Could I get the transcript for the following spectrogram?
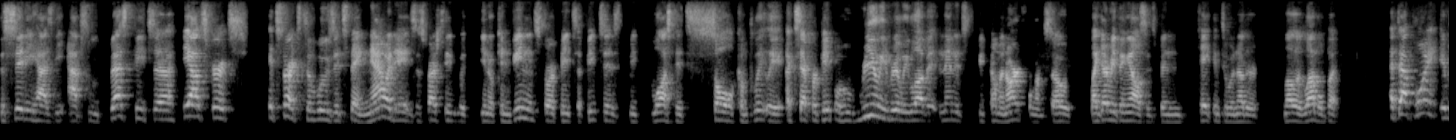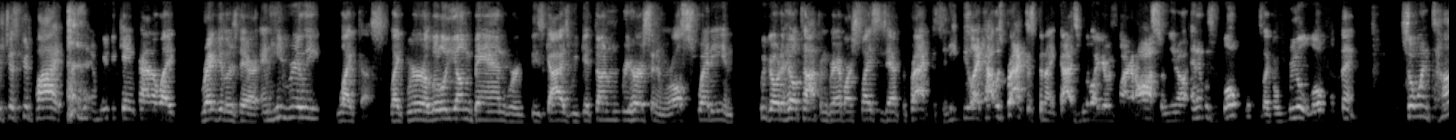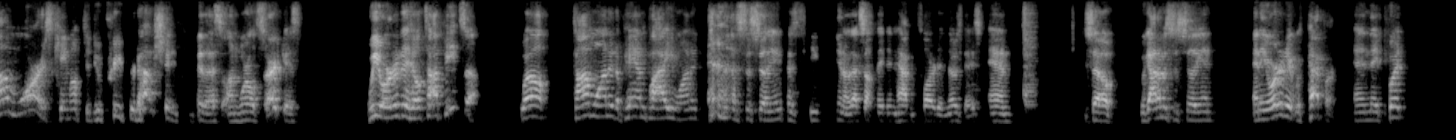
the city has the absolute best pizza the outskirts it starts to lose its thing. Nowadays especially with you know convenience store pizza pizza has lost its soul completely except for people who really really love it and then it's become an art form. So like everything else it's been taken to another another level. But at that point, it was just good and we became kind of like regulars there. And he really liked us. Like we are a little young band. We're these guys. We get done rehearsing, and we're all sweaty, and we go to Hilltop and grab our slices after practice. And he'd be like, "How was practice tonight, guys?" And we're like, "It was fucking awesome," you know. And it was local. It's like a real local thing. So when Tom Morris came up to do pre-production with us on World Circus, we ordered a Hilltop pizza. Well, Tom wanted a pan pie. He wanted a Sicilian because he, you know, that's something they didn't have in Florida in those days. And so we got him a Sicilian, and he ordered it with pepper. And they put,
